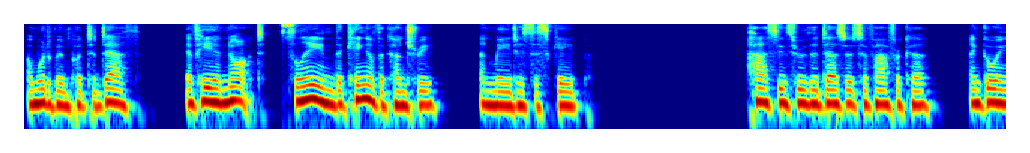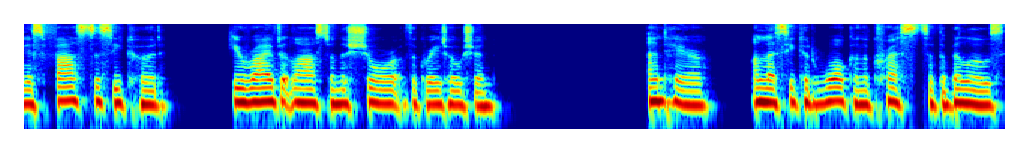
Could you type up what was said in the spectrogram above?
and would have been put to death if he had not slain the king of the country and made his escape. Passing through the deserts of Africa and going as fast as he could, he arrived at last on the shore of the great ocean. And here, unless he could walk on the crests of the billows,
